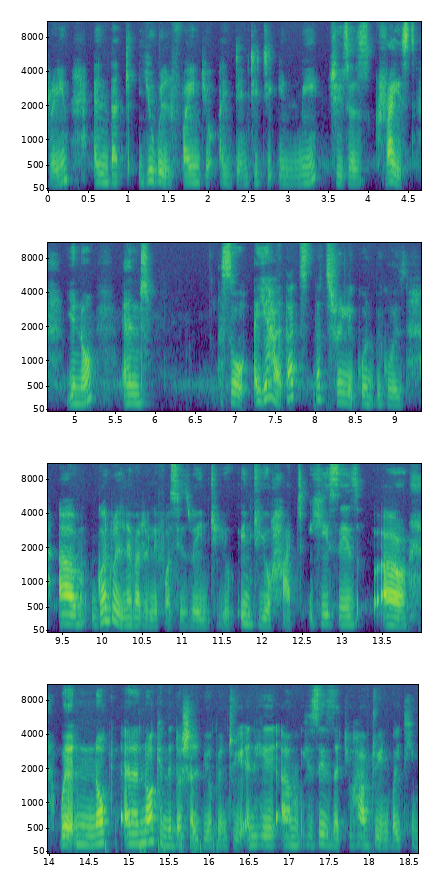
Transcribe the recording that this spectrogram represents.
brain and that you will find your identity in me jesus christ you know? And so yeah that's that's really good because um, god will never really force his way into you into your heart. He says uh, well knock and a knock and the door shall be open to you. And he um he says that you have to invite him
